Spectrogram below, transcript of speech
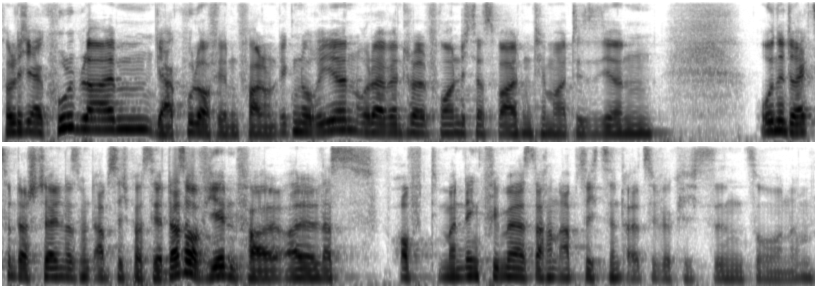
Soll ich eher cool bleiben? Ja, cool auf jeden Fall. Und ignorieren oder eventuell freundlich das Verhalten thematisieren, ohne direkt zu unterstellen, dass mit Absicht passiert. Das auf jeden Fall, weil das oft, man denkt viel mehr, dass Sachen Absicht sind, als sie wirklich sind, so, ne?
